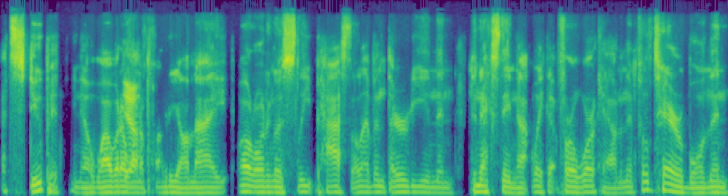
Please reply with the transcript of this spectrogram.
that's stupid. You know, why would I yeah. want to party all night? Why would I want to go sleep past 1130 and then the next day not wake up for a workout and then feel terrible and then,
